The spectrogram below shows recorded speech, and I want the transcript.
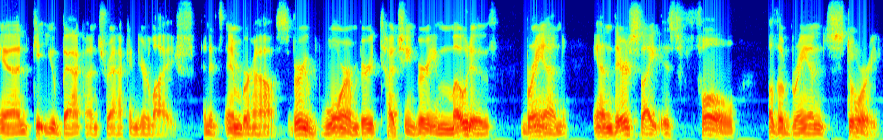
and get you back on track in your life. And it's Ember House. Very warm, very touching, very emotive brand. And their site is full of a brand story.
